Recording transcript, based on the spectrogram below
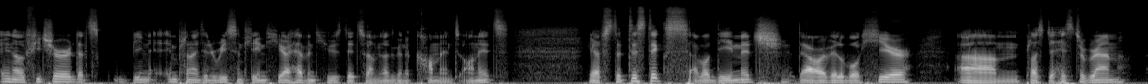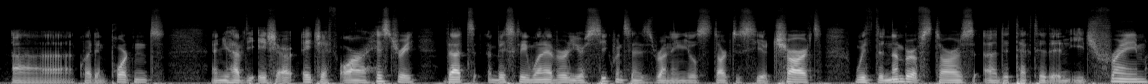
you know, a feature that's been implemented recently in here. I haven't used it, so I'm not going to comment on it. You have statistics about the image that are available here, um, plus the histogram, uh, quite important. And you have the HR, HFR history that basically whenever your sequence is running, you'll start to see a chart with the number of stars uh, detected in each frame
